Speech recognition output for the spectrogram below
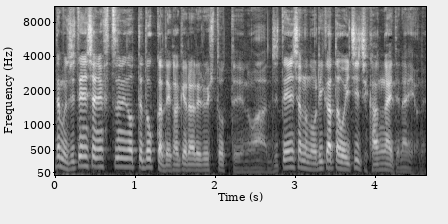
でも自転車に普通に乗ってどっか出かけられる人っていうのは自転車の乗り方をいちいち考えてないよね。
